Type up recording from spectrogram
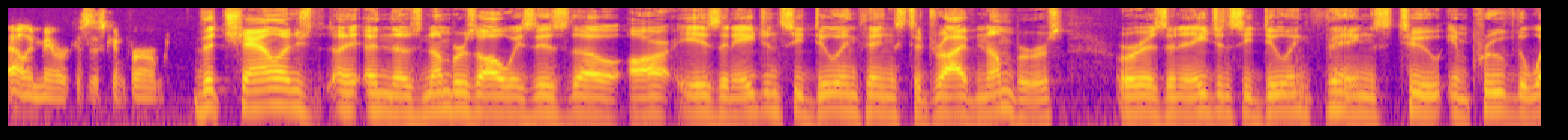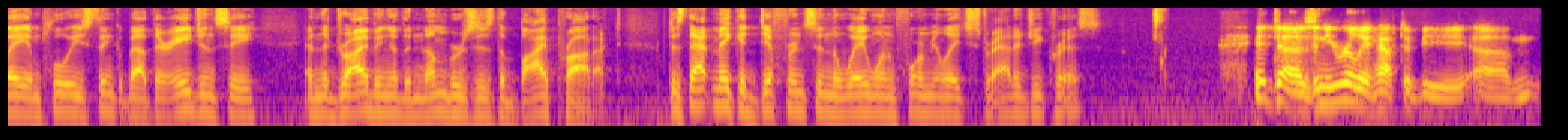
Ali Mayorkas is confirmed. The challenge in those numbers always is, though, are is an agency doing things to drive numbers, or is an agency doing things to improve the way employees think about their agency, and the driving of the numbers is the byproduct? Does that make a difference in the way one formulates strategy, Chris? It does, and you really have to be um,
